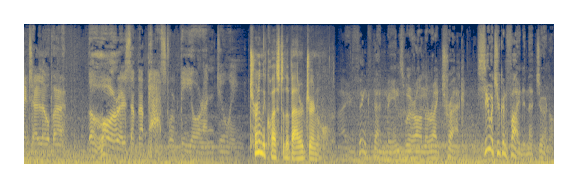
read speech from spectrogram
Interloper. The horrors of the past will be your undoing. Turn in the quest to the Battered Journal. I think that means we're on the right track. See what you can find in that journal.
